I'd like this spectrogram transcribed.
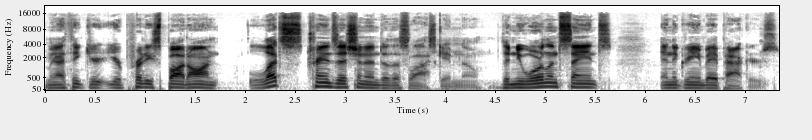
I mean, I think you're you're pretty spot on. Let's transition into this last game though. The New Orleans Saints and the Green Bay Packers.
